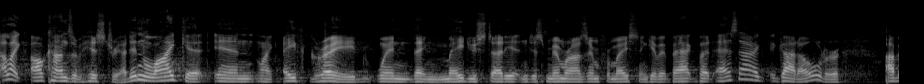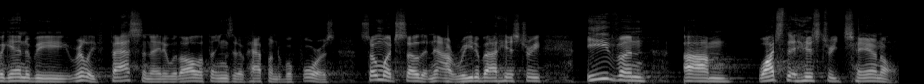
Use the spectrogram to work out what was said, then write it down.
I like all kinds of history. I didn't like it in like eighth grade when they made you study it and just memorize information and give it back. But as I got older, I began to be really fascinated with all the things that have happened before us. So much so that now I read about history even um, watch the History Channel.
